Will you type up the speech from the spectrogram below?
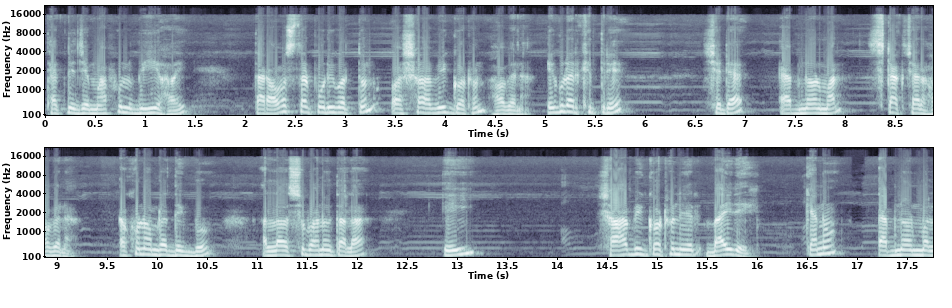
থাকলে যে মাফুল বিহি হয়, তার অবস্থার পরিবর্তন অস্বাভাবিক গঠন হবে না। এগুলোর ক্ষেত্রে সেটা অ্যাবনর্মাল স্ট্রাকচার হবে না। এখন আমরা দেখব আল্লাহ সুবাহতালা এই স্বাভাবিক গঠনের বাইরে কেন অ্যাবনর্মাল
